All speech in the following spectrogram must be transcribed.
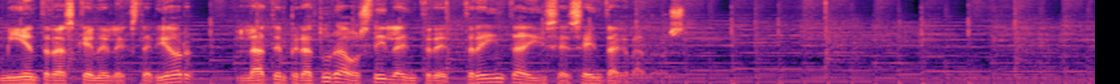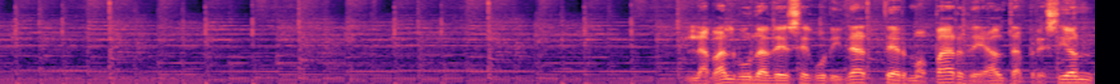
Mientras que en el exterior, la temperatura oscila entre 30 y 60 grados. La válvula de seguridad termopar de alta presión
